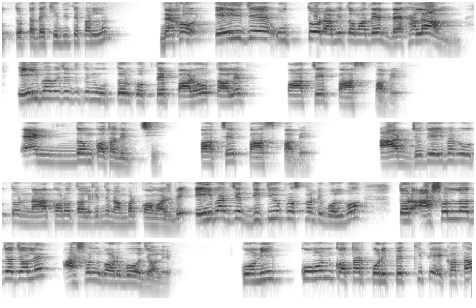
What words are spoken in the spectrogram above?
উত্তরটা দেখিয়ে দিতে পারলাম? দেখো, এই যে উত্তর আমি তোমাদের দেখালাম, এইভাবে যদি তুমি উত্তর করতে পারো, তাহলে পাঁচে পাস পাবে। একদম কথা দিচ্ছি, পাঁচে পাস পাবে। আর যদি এইভাবে উত্তর না করো, তাহলে কিন্তু নাম্বার কম আসবে। এইবার যে দ্বিতীয় প্রশ্নটি বলব, তোর আসল লজ্জা জলে, আসল গর্বও জলে। কোনি কোন কথার পরিপ্রেক্ষিতে কথা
